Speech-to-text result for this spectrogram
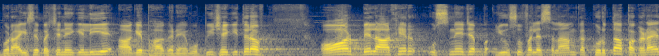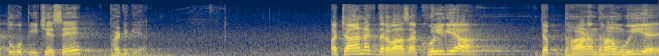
برائی سے بچنے کے لیے آگے بھاگ رہے ہیں وہ پیچھے کی طرف اور بالآخر اس نے جب یوسف علیہ السلام کا کرتا پکڑا ہے تو وہ پیچھے سے پھٹ گیا اچانک دروازہ کھل گیا جب دھڑ دھڑ ہوئی ہے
